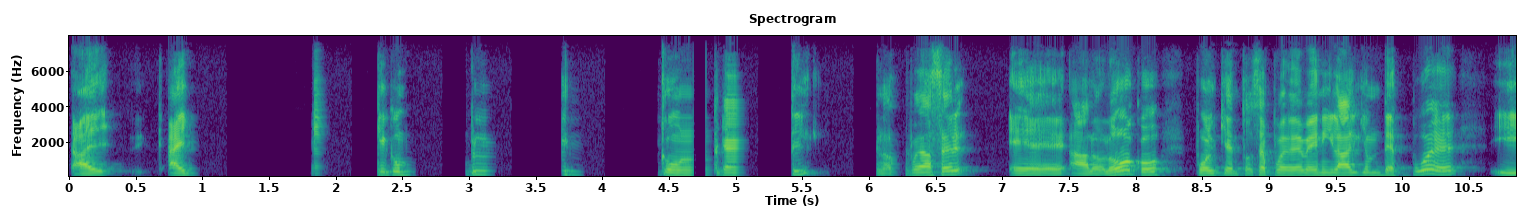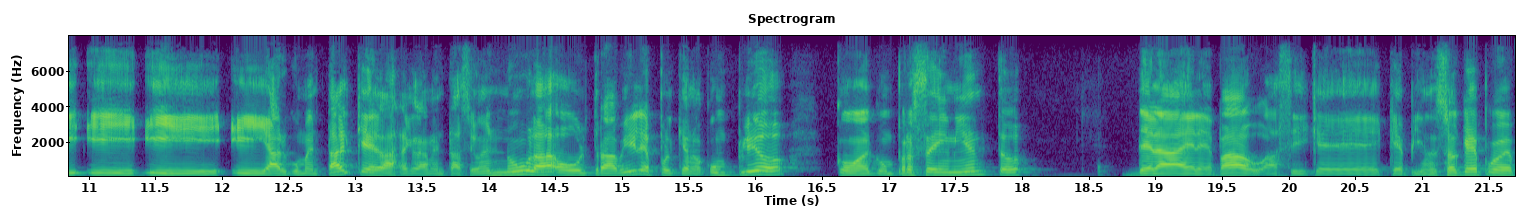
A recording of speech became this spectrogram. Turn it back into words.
hay, hay que cumplir con no se puede hacer eh, a lo loco, porque entonces puede venir alguien después y, argumentar que la reglamentación es nula o ultraviles porque no cumplió con algún procedimiento de la LPAU. Así que, pienso que pues,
